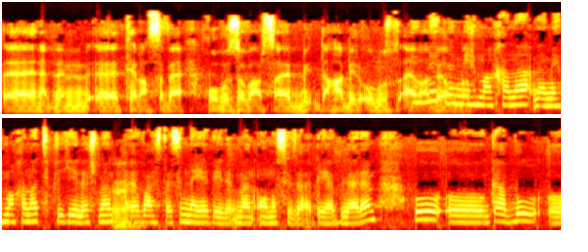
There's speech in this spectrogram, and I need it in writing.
e, nə bilim e, terası və hovuzu varsa daha bir ulduz əlavə Ümumiyyətlə olunur. mehmanxana və mehmanxana tipli yerləşmə ə, vasitəsi nəyə deyilir? Mən onu sizə deyə bilərəm. Bu ə, qəbul ə,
